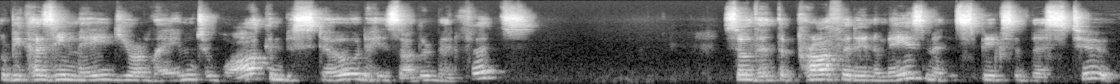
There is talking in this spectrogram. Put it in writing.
Or because he made your lame to walk and bestowed his other benefits? So that the prophet in amazement speaks of this too.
